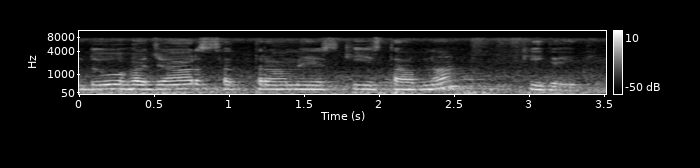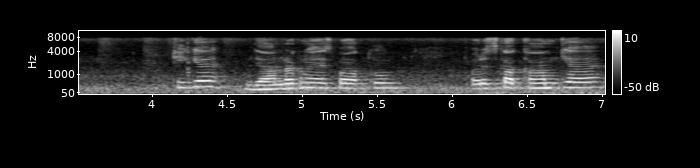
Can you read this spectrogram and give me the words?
2017 में इसकी स्थापना की गई थी। ठीक है? ध्यान रखना है इस बात को। और इसका काम क्या है?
